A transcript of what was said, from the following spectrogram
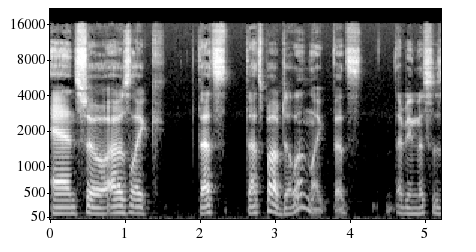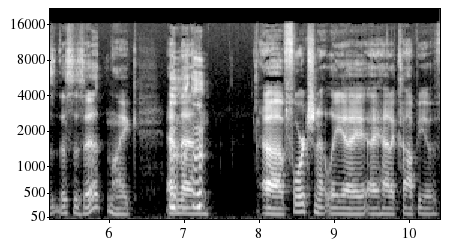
And so I was like that's that's Bob Dylan, like that's I mean this is this is it. Like and then uh fortunately I I had a copy of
